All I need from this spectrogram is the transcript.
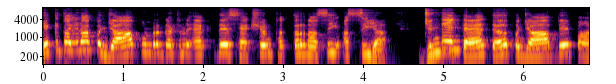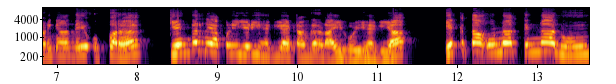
ਇੱਕ ਤਾਂ ਜਿਹੜਾ ਪੰਜਾਬ ਪੁਨਰਗਠਨ ਐਕਟ ਦੇ ਸੈਕਸ਼ਨ 78 79 80 ਆ, ਜਿੰਦੇ ਤਹਿਤ ਪੰਜਾਬ ਦੇ ਪਾਣੀਆਂ ਦੇ ਉੱਪਰ ਕੇਂਦਰ ਨੇ ਆਪਣੀ ਜਿਹੜੀ ਹੈਗੀ ਆ, ਟੰਗ ਅੜਾਈ ਹੋਈ ਹੈਗੀ ਆ, ਇੱਕ ਤਾਂ ਉਹਨਾਂ ਤਿੰਨਾਂ ਨੂੰ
